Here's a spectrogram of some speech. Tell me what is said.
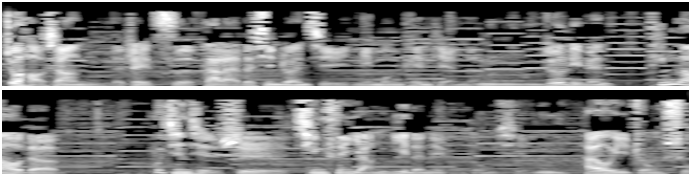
就好像你的这次带来的新专辑《柠檬甜甜的》，嗯，我觉得里面听到的不仅仅是青春洋溢的那种东西，嗯，还有一种属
